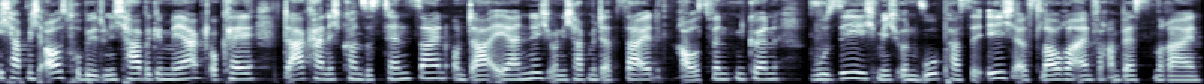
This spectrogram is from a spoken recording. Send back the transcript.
ich habe mich ausprobiert und ich habe gemerkt, okay, da kann ich konsistent sein und da eher nicht. Und ich habe mit der Zeit rausfinden können, wo sehe ich mich und wo passe ich als Laura einfach am besten rein.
